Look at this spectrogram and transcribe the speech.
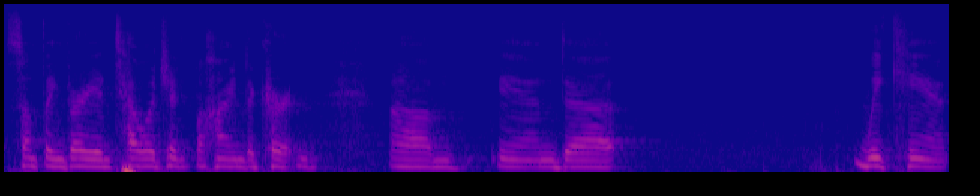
something very intelligent behind the curtain. Um, and uh, we can't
